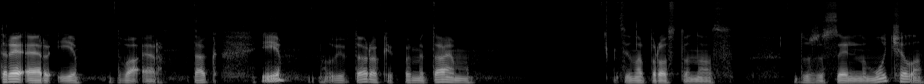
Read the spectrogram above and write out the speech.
3R і 2R. Так? І у вівторок, як пам'ятаємо, ціна просто нас дуже сильно мучила.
